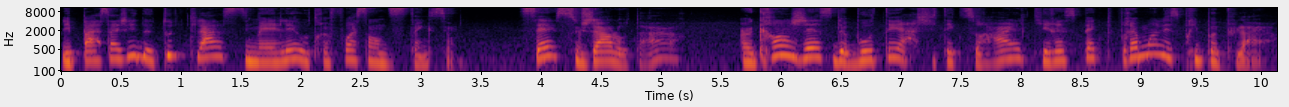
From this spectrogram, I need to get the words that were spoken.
les passagers de toute classe s'y mêlaient autrefois sans distinction. C'est, suggère l'auteur, un grand geste de beauté architecturale qui respecte vraiment l'esprit populaire.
